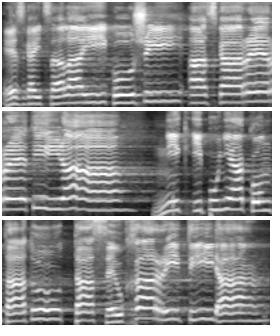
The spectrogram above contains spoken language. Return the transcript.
Ez gaitzala ikusi azkar erretira. Nik ipuña kontatu ta zeuk jarri tira.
